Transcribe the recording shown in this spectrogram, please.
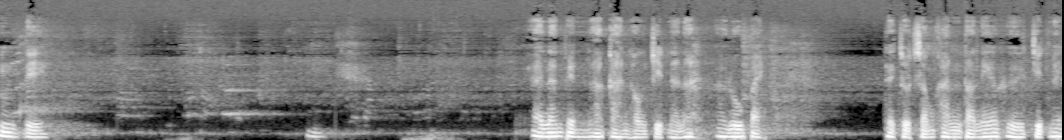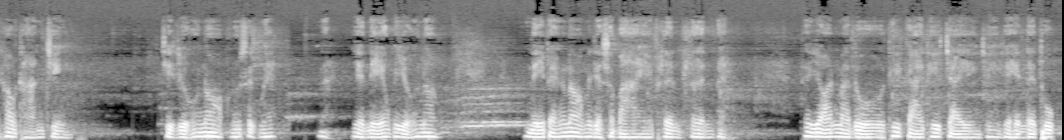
อืม ดี อันนั้นเป็นอาการของจิตนะนะรู้ไป แต่จุดสำคัญตอนนี้ก็คือ จิตไม่เข้าฐานจริง จิตอยู่ข้างนอกรู้สึกไหมอย่าหนีออกไปอยู่ข้างนอกหนีไปข้างนอกมันจะสบายเพลินเพลินไป ถ้าย้อนมาดูที่กายที่ใจจริงๆจะเห็นแต่ทุกข์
